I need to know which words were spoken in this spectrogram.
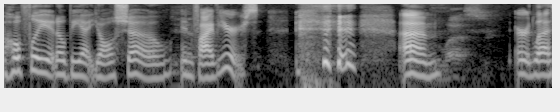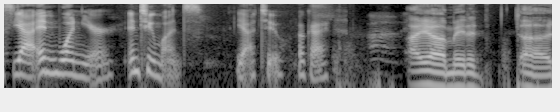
hopefully it'll be at y'all's show in five years. um or less, yeah, in one year. In two months. Yeah, two. Okay. I uh, made a uh,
